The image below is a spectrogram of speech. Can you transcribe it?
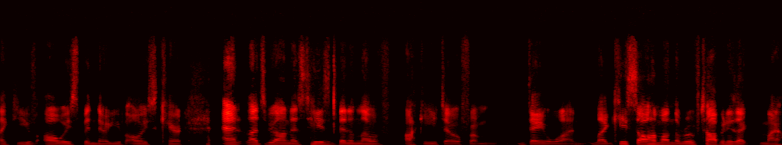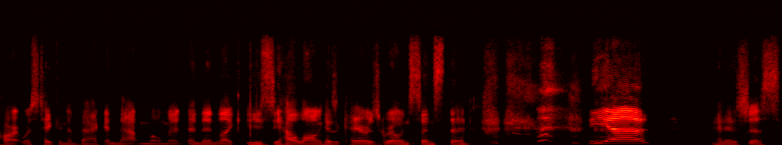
Like you've always been there, you've always cared, and let's be honest, he's been in love with Akihito from day one. Like he saw him on the rooftop, and he's like, my heart was taken aback in that moment. And then like you see how long his hair has grown since then, yeah. and it's just,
